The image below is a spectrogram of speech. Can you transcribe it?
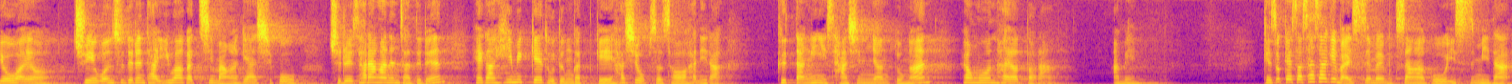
여호와여 주의 원수들은 다 이와 같이 망하게 하시고 주를 사랑하는 자들은 해가 힘있게 도듬 같게 하시옵소서 하니라 그 땅이 40년 동안 평온하였더라 아멘 계속해서 사사기 말씀을 묵상하고 있습니다.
